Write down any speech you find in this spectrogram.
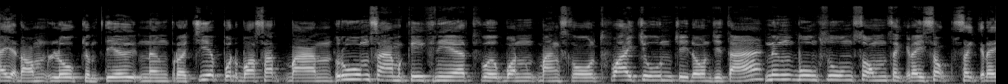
ឯកឧត្តមលោកជំទាវនិងប្រជាពុទ្ធបរិស័ទបាន រួមសាមគ្គីគ្នាធ្វើបុណ្យបាំងស្កូលថ្វាយជូនជីដូនជីតានិងបួងសួងសុំសេចក្តីសុខសេចក្តី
